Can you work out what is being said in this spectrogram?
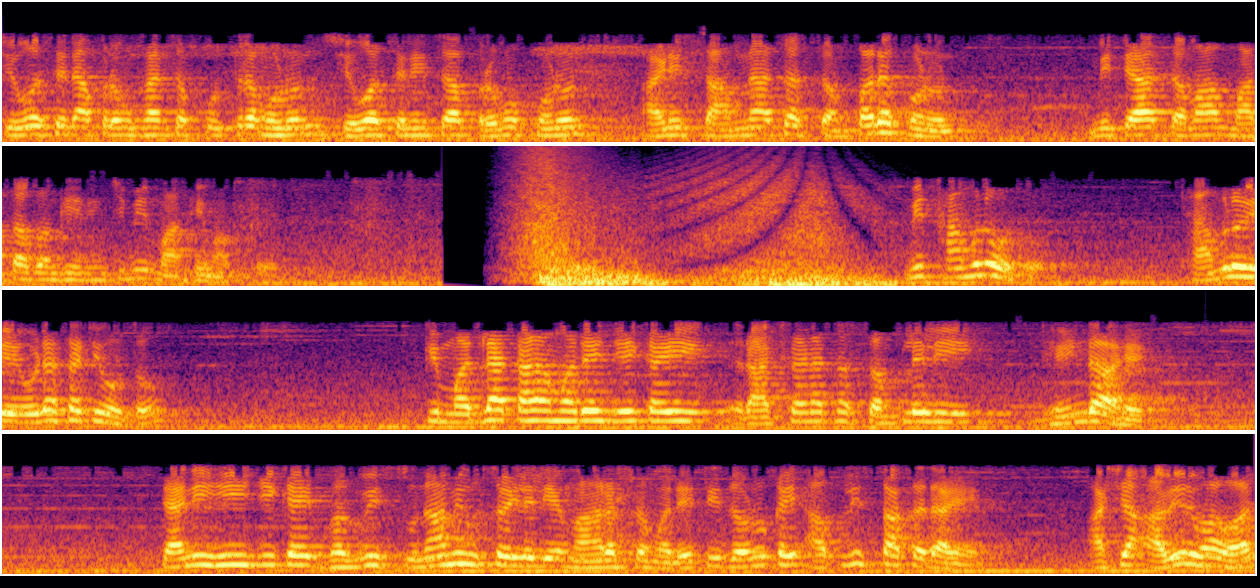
शिवसेना प्रमुखांचा पुत्र म्हणून शिवसेनेचा प्रमुख म्हणून आणि सामनाचा संपादक म्हणून मी त्या तमाम माता भगिनींची मी माफी मागतोय. मी थांबलो होतो. थांबलो एवढ्यासाठी होतो की मधल्या काळामध्ये जे काही राजकारणातनं संपलेली झेंड आहेत त्यांनी ही जी काही भगवी सुनामी उसळलेली आहे महाराष्ट्रामध्ये ती जणू काही आपलीच ताकद आहे अशा आविर्भावात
